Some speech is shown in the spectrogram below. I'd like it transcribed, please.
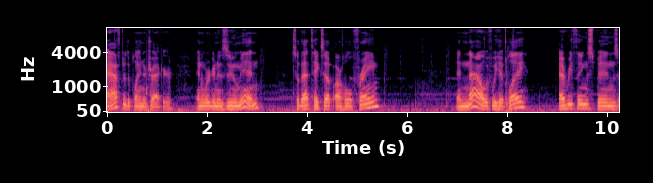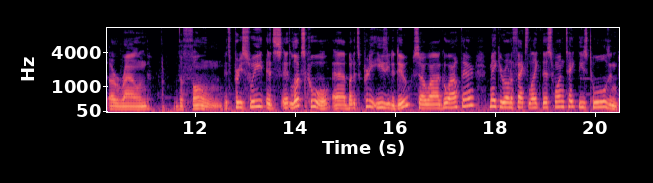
after the planar tracker and we're going to zoom in so that takes up our whole frame and now if we hit play everything spins around the phone. It's pretty sweet. It's It looks cool, uh, but it's pretty easy to do. So uh, go out there, make your own effects like this one, take these tools and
